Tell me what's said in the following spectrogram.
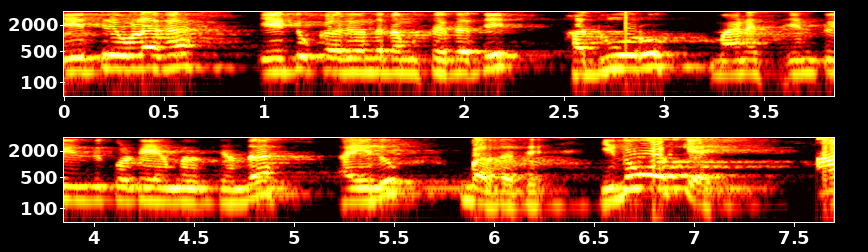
ಎ ಒಳಗ ಎ ಟು ಕಳೆದ್ವಿ ಅಂದ್ರೆ ನಮ್ಗೆ ಸಿಗ್ತೈತಿ. ಹದಿಮೂರು ಮೈನಸ್ ಎಂಟು ಇಸ್ ಟು ಏನ್ ಬರ್ತೈತಿ ಅಂದ್ರೆ ಐದು ಬರ್ತೈತಿ. ಇದು ಓಕೆ ಆ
